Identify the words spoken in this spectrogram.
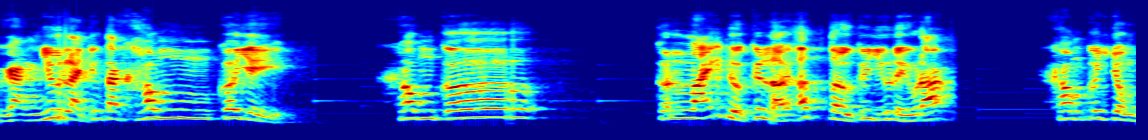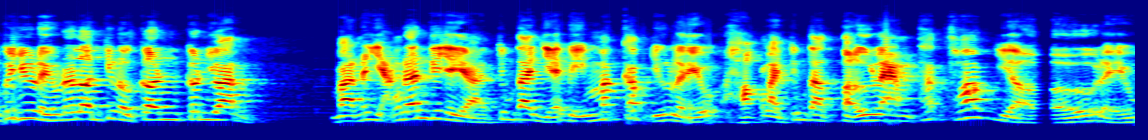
gần như là chúng ta không có gì không có có lấy được cái lợi ích từ cái dữ liệu đó. Không có dùng cái dữ liệu đó lên chiến lược kênh kinh doanh và nó dẫn đến cái gì à? Chúng ta dễ bị mất cấp dữ liệu hoặc là chúng ta tự làm thất thoát dữ liệu.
